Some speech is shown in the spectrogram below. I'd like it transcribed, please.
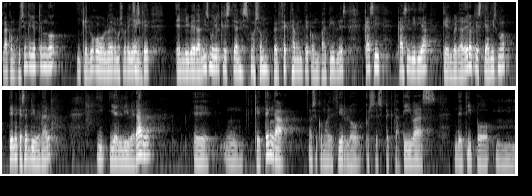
la conclusión que yo tengo, y que luego volveremos sobre ella, Sí. es que el liberalismo y el cristianismo son perfectamente compatibles. Casi, casi diría que el verdadero cristianismo tiene que ser liberal y, y el liberal eh, mm, que tenga, no sé cómo decirlo, pues expectativas de tipo, mm,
